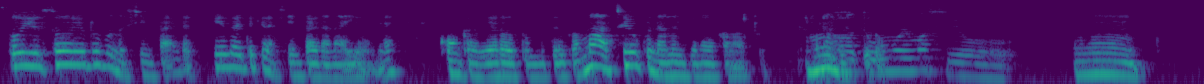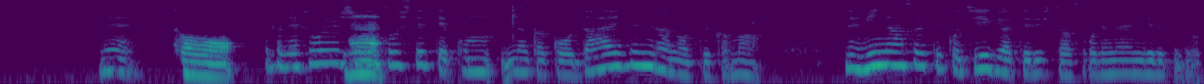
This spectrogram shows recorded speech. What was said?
そういう、そういう部分の心配だ、経済的な心配がないようにね、今回はやろうと思ってるから、まあ強くなるんじゃないかなと思うんであすけど。と思いますよ。うん、ね。そやっぱねそういう仕事をしててこんなんかこう大事なのっていうかまあね、みんなそうやってこう自営業やってる人はそこで悩んでるけど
